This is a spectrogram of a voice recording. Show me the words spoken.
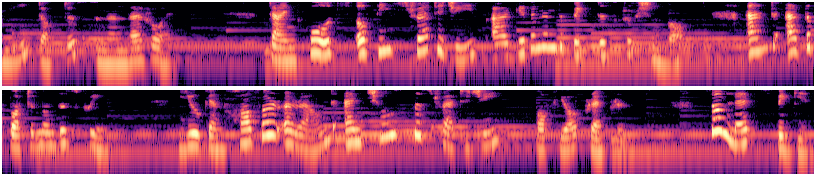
me, Dr. Sunanda Roy. Time codes of these strategies are given in the big description box and at the bottom of the screen. You can hover around and choose the strategy of your preference. So let's begin.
